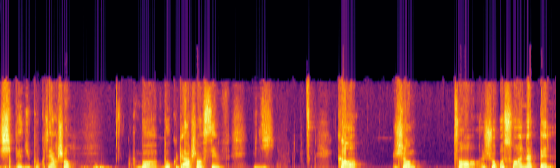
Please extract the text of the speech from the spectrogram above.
j'ai perdu beaucoup d'argent. Bon, beaucoup d'argent, c'est dit. Quand j'entends, je reçois un appel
